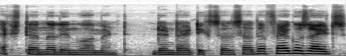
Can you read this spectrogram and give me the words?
external environment. Dendritic cells are the phagocytes.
